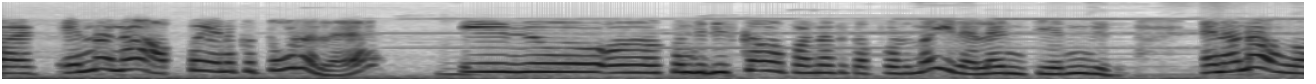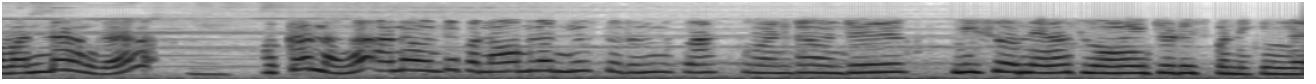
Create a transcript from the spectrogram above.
பட் என்னன்னா அப்ப எனக்கு தோணல. இது கொஞ்சம் டிஸ்கவர் பண்ணதுக்கு அப்புறம் தான் இதெல்லாம் எனக்கு தெரிஞ்சுது. என்னன்னா அவங்க வந்தாங்க உட்காந்தாங்க ஆனா வந்து இப்ப நார்மலா நியூஸ் கிளாஸ்க்கு வந்துட்டா வந்து மிஸ் வந்து என்ன சொல்லுவாங்க இன்ட்ரோடியூஸ் பண்ணிக்கோங்க.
